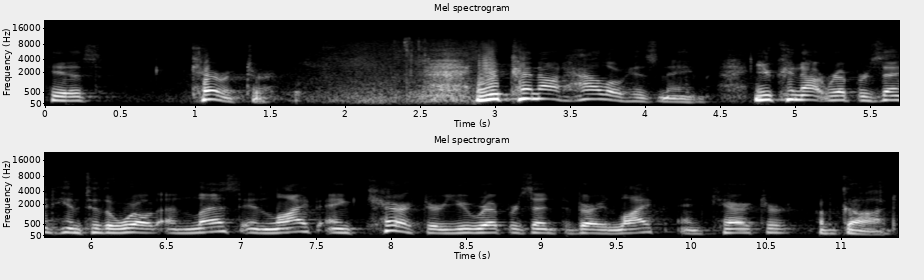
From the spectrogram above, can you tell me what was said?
His character. You cannot hallow His name. You cannot represent Him to the world unless in life and character you represent the very life and character of God.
